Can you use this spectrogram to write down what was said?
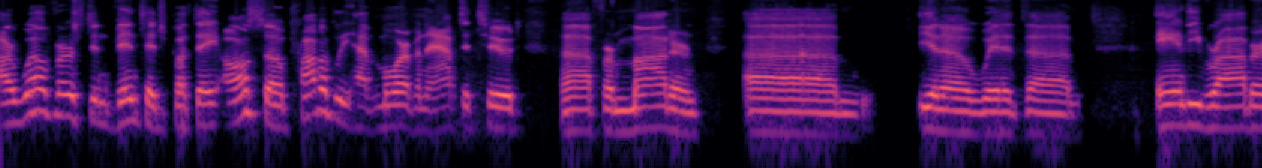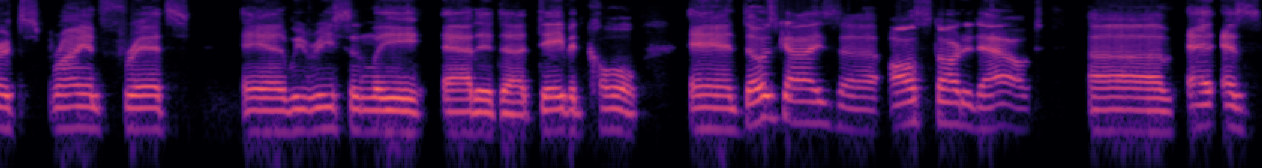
are well versed in vintage, but they also probably have more of an aptitude uh, for modern. Um, you know, with uh, Andy Roberts, Brian Fritz, and we recently added uh, David Cole. And those guys all started out as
